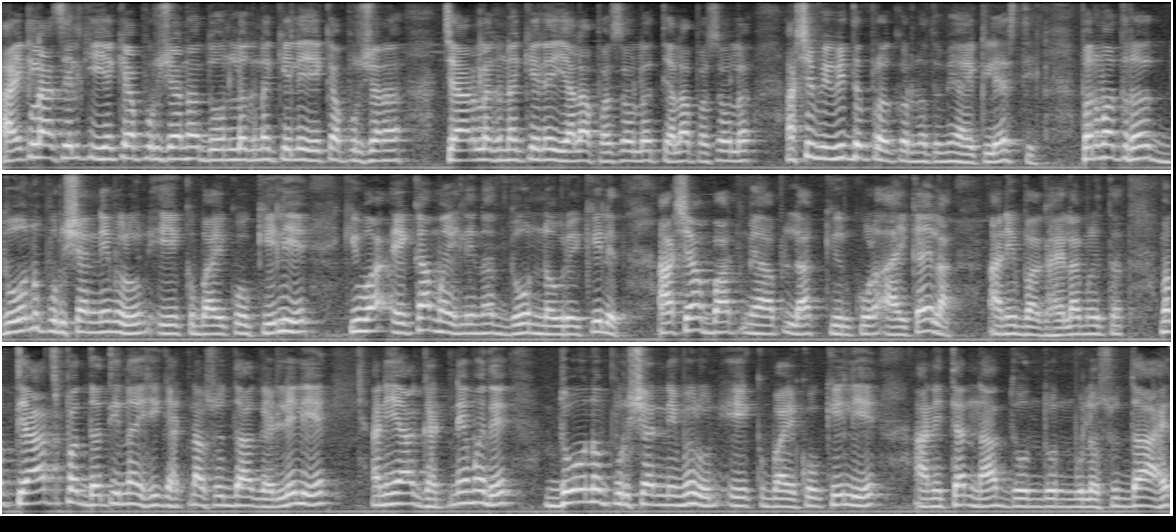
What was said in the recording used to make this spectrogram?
ऐकलं असेल की एका पुरुषानं दोन लग्न केले एका पुरुषानं चार लग्न केले याला फसवलं त्याला फसवलं. असे विविध प्रकरणं तुम्ही ऐकले असतील. पण मात्र दोन पुरुषांनी मिळून एक बायको केली आहे किंवा एका महिलेनं दोन नवरे केलेत अशा बातम्या आपला किरकोळ ऐकायला आणि बघायला मिळतात. मग त्याच पद्धतीनं ही घटनासुद्धा घडलेली आहे आणि या घटनेमध्ये दोन पुरुषांनी मिळून एक बायको केली आहे आणि त्यांना दोन दोन मुलंसुद्धा आहेत.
